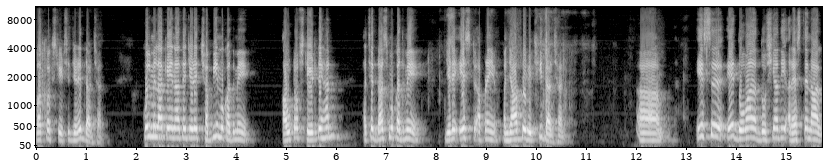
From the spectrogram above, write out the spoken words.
ਵੱਖ-ਵੱਖ ਸਟੇਟਸ 'ਚ ਜਿਹੜੇ ਦਰਜ ਹਨ। ਕੁੱਲ ਮਿਲਾ ਕੇ ਇਹਨਾਂ ਤੇ ਜਿਹੜੇ 26 ਮੁਕਦਮੇ ਆਊਟ ਆਫ ਸਟੇਟ ਦੇ ਹਨ। ਅੱਛੇ 10 ਮੁਕਦਮੇ ਜਿਹੜੇ ਇਸ ਆਪਣੇ ਪੰਜਾਬ ਦੇ ਵਿੱਚ ਹੀ ਦਰਜ ਹਨ। ਇਸ ਇਹ ਦੋਵਾਂ ਦੋਸ਼ੀਆਂ ਦੀ ਅਰੈਸਟ ਦੇ ਨਾਲ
